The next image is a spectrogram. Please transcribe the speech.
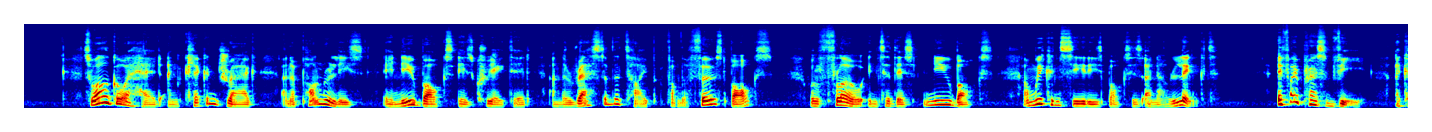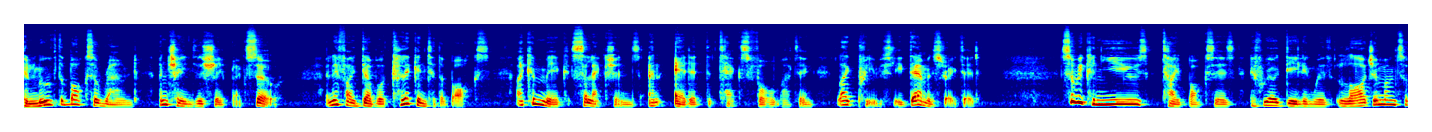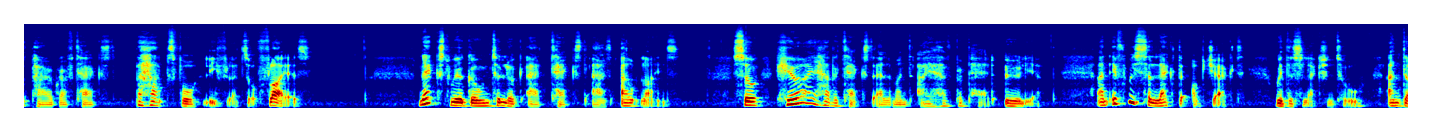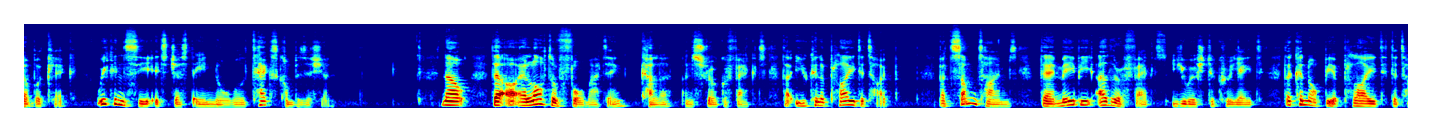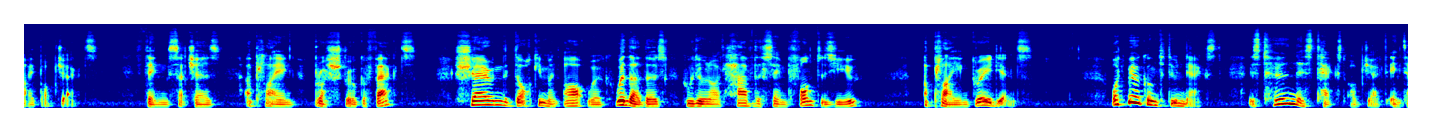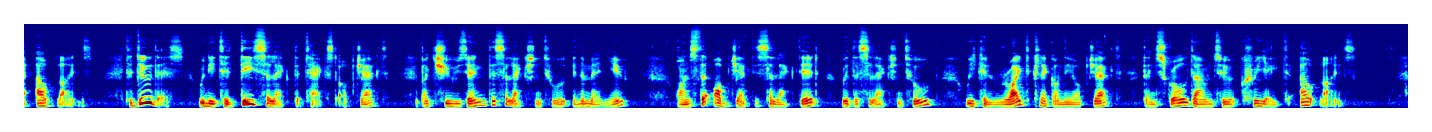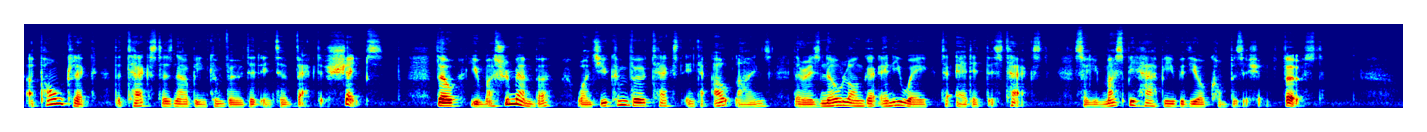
So I'll go ahead and click and drag and upon release a new box is created and the rest of the type from the first box will flow into this new box and we can see these boxes are now linked. If I press V, I can move the box around and change the shape like so. And if I double click into the box, I can make selections and edit the text formatting like previously demonstrated. So we can use type boxes if we are dealing with large amounts of paragraph text, perhaps for leaflets or flyers. Next we are going to look at text as outlines. So here I have a text element I have prepared earlier, and if we select the object with the selection tool and double click, we can see it's just a normal text composition. Now, there are a lot of formatting, colour and stroke effects that you can apply to type, but sometimes there may be other effects you wish to create that cannot be applied to type objects. Things such as applying brushstroke effects, sharing the document artwork with others who do not have the same font as you, applying gradients. What we are going to do next is turn this text object into outlines. To do this, we need to deselect the text object by choosing the selection tool in the menu once the object is selected with the selection tool, we can right click on the object, then scroll down to Create Outlines. Upon click, the text has now been converted into vector shapes. Though you must remember, once you convert text into outlines, there is no longer any way to edit this text, so you must be happy with your composition first.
